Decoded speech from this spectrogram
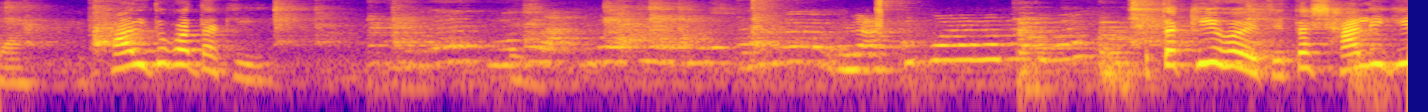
মা, ফালতু কথা কি? তা কি হয়েছে? তা শালি কি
